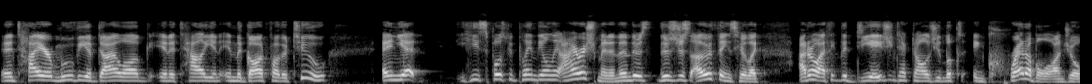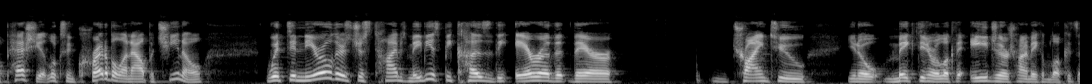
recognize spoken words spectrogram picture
an entire movie of dialogue in Italian in The Godfather 2 and yet he's supposed to be playing the only Irishman and then there's there's just other things here like I don't know I think the de-aging technology looks incredible on Joe Pesci it looks incredible on Al Pacino with De Niro there's just times maybe it's because the era that they're trying to you know, make De Niro look the age they're trying to make him look. It's,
